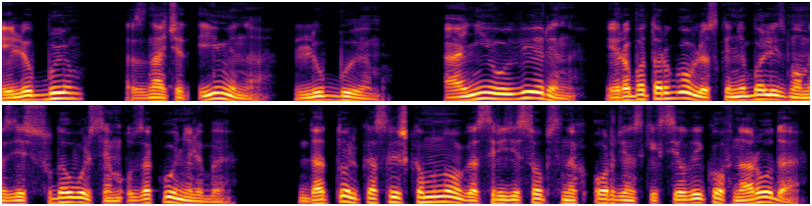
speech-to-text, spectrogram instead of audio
И любым, значит именно любым. Они уверен, и работорговлю с каннибализмом здесь с удовольствием узаконили бы. Да только слишком много среди собственных орденских силовиков народа,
